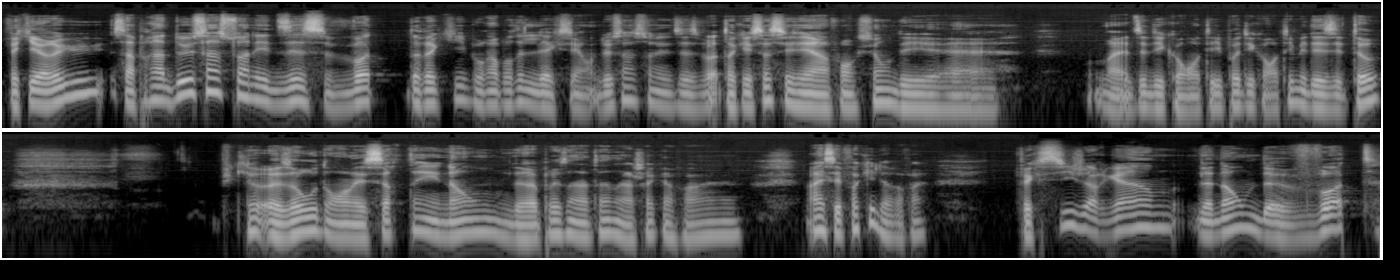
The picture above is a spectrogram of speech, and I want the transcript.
Fait qu'il y aurait eu ça prend 270 votes requis pour remporter l'élection. 270 votes. Ok ça c'est en fonction des euh, va dire des comtés, pas des comtés, mais des États. Puis là, eux autres ont un certain nombre de représentants dans chaque affaire. Ah, c'est fucké leur affaire. Fait que si je regarde le nombre de votes,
